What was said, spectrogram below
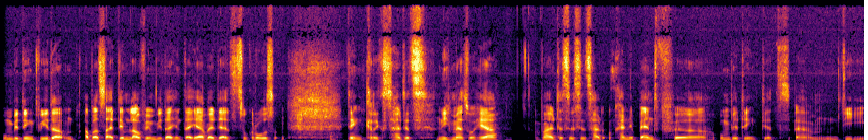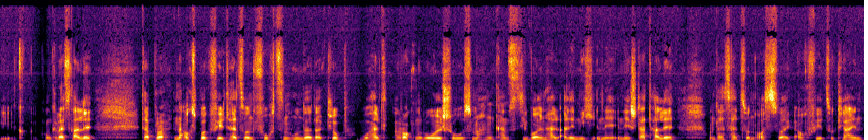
unbedingt wieder. Und, aber seitdem laufe ich ihm wieder hinterher, weil der ist zu groß und den kriegst halt jetzt nicht mehr so her weil das ist jetzt halt auch keine Band für unbedingt jetzt ähm, die Kongresshalle. Da in Augsburg fehlt halt so ein 1500er Club, wo halt Rock'n'Roll-Shows machen kannst. Die wollen halt alle nicht in eine, in eine Stadthalle und da ist halt so ein Ostzweig auch viel zu klein.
